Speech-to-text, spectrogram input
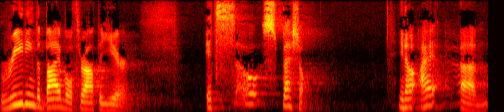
reading the Bible throughout the year. It's so special. You know, I um,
